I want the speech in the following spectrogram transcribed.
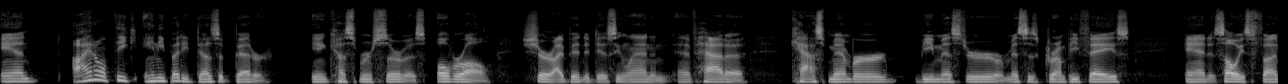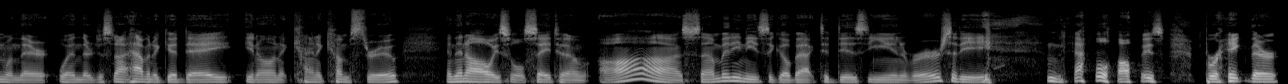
and I don't think anybody does it better in customer service overall. Sure, I've been to Disneyland and have had a cast member be Mister or Mrs. Grumpy Face, and it's always fun when they're when they're just not having a good day, you know, and it kind of comes through. And then I always will say to them, ah, somebody needs to go back to Disney University. And that will always break their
